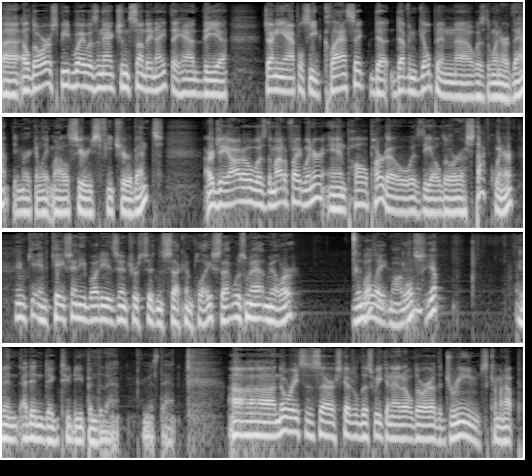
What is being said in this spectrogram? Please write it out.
Uh, Eldora Speedway was in action Sunday night. They had the uh, Johnny Appleseed Classic. De- Devin Gilpin uh, was the winner of that, the American Late Model Series feature event. RJ Auto was the modified winner, and Paul Pardo was the Eldora stock winner. In, in case anybody is interested in second place, that was Matt Miller in Was the it? late models. Yep. I didn't. I didn't dig too deep into that. I missed that. Uh, no races are scheduled this weekend at Eldora. The Dreams coming up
